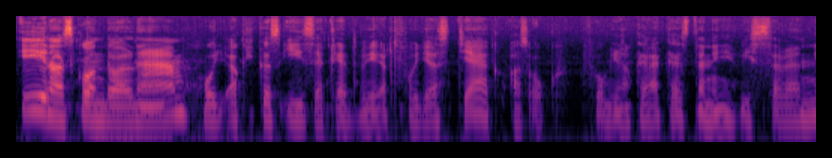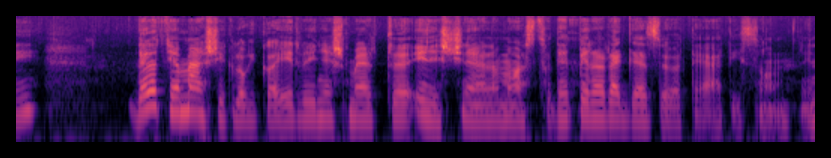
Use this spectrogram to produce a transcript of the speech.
én azt gondolnám, hogy akik az ízekedvéért fogyasztják, azok fogják elkezdeni visszavenni. De lehet, hogy a másik logika érvényes, mert én is csinálom azt, hogy például reggel zöld teát iszom. Én,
